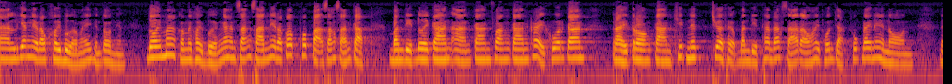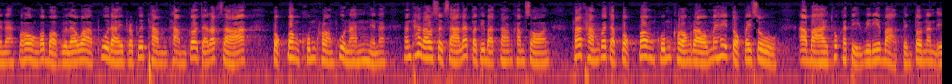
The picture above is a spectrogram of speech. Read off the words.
งานเลี้ยงเนี่ยเราเคยเบื่อไหมเป็นต้นเนี่ยโดยมากก็ไม่ค่อยเบื่องานสังสรรค์นี่เราก็พบปะสังสรรค์กับบัณฑิตโดยการอ่านการฟังการใคร่ควรการไตรตรองการคิดนึกเชื่อเถอะบัณฑิตท่านรักษาเราให้พ้นจากทุกข์ได้แน่นอน เนี่ยนะพระองค์ก็บอกอยู่แล้วว่าผู้ใดประพฤติธรรมธรรมก็จะรักษาปกป้องคุ้มครองผู้นั้นเนี่ยนะนั้นถ้าเราศึกษาและปฏิบัติตามคำสอน พระธรรมก็จะปกป้องคุ้มครองเราไม่ให้ตกไปสู่อาบายทุกขติวิริบาตเป็นต้นนั่นเอ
